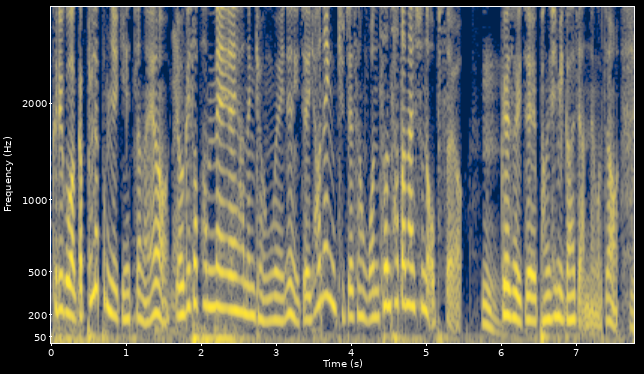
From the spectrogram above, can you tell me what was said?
그리고 아까 플랫폼 얘기했잖아요. 네. 여기서 판매하는 경우에는 이제 현행 규제상 원천 차단할 수는 없어요. 음. 그래서 이제 방심이가 하지 않는 거죠. 음.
